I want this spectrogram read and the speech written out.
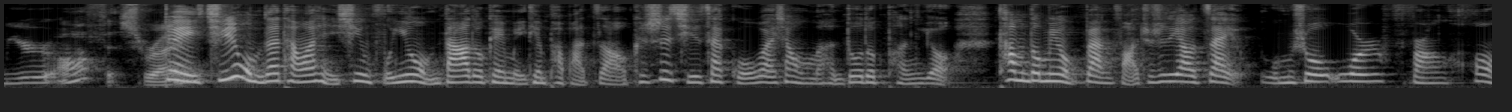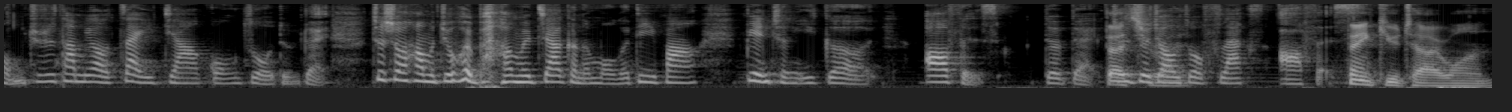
your office, right? 对，其实我们在台湾很幸福，因为我们大家都可以每天拍拍照。可是其实，在国外，像我们很多的朋友，他们都没有办法，就是要在我们说 work from home，就是他们要在家工作，对不对？这时候他们就会把他们家可能某个地方变成一个 office，对不对？这 That's 就叫 right. 做 flex office。 Thank you, Taiwan.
